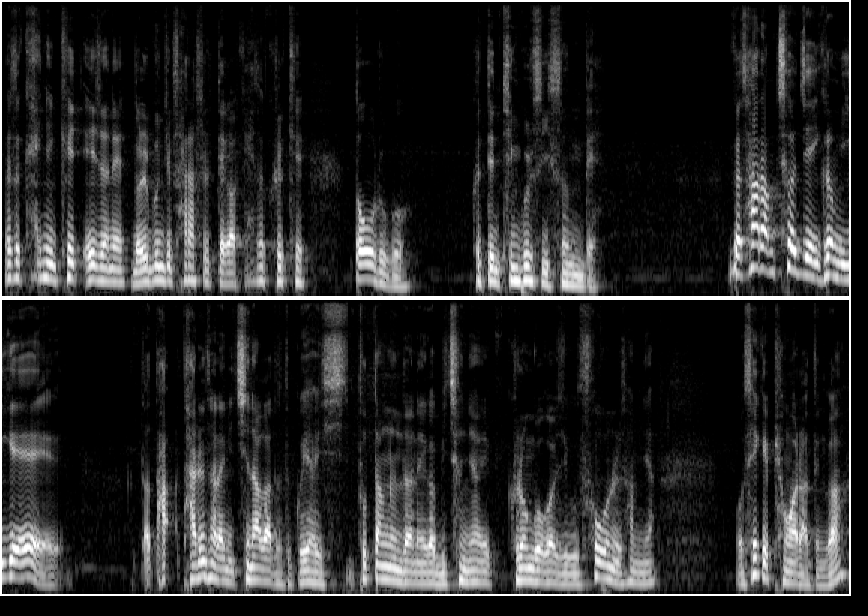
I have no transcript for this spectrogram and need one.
그래서 괜히 걔 예전에 넓은 집 살았을 때가 계속 그렇게 떠오르고 그땐 뒹굴 수 있었는데 그러니까 사람 처지에 그럼 이게 다, 다른 사람이 지나가다 듣고 야도 닦는다 애가 미쳤냐? 그런 거 가지고 소원을 삼냐? 뭐 세계 평화라든가?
